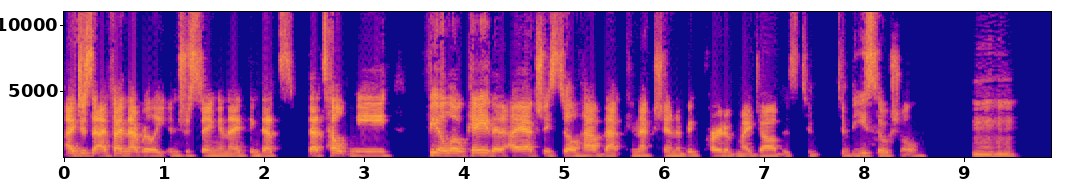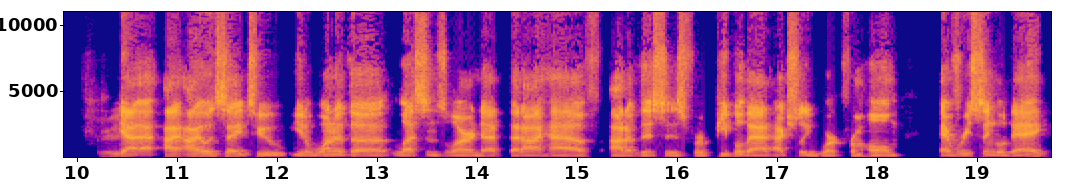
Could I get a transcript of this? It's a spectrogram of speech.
I just, I find that really interesting. And I think that's, that's helped me feel okay that I actually still have that connection. A big part of my job is to, to be social. Mm-hmm. Yeah, I, I would say too, you know, one of the lessons learned that that I have out of this is for people that actually work from home every single day.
